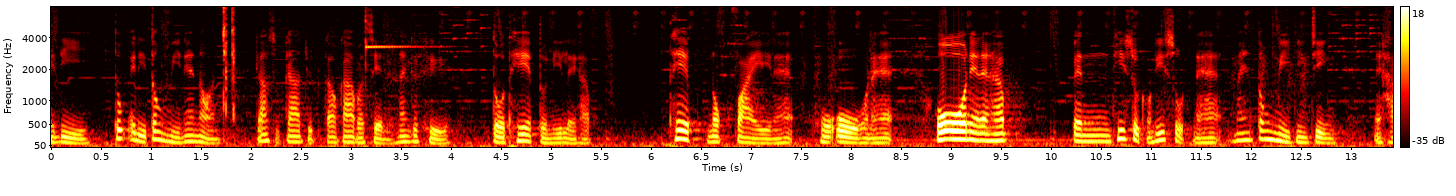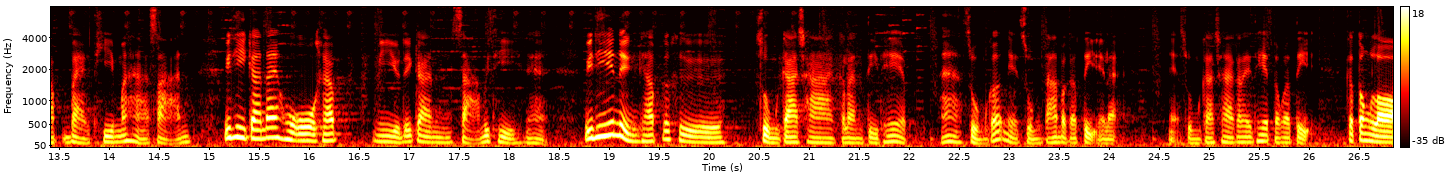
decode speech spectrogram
ID ทุก ID ต้องมีแน่นอน 99.99%นั่นก็คือตัวเทพตัวนี้เลยครับ เทพนกไฟนะฮะโฮโอนะฮะโฮโอเนี่ยนะครับเป็นที่สุดของที่สุดนะฮะแม่งต้องมีจริงๆนะครับแบกทีมมหาศาล วิธีการได้โฮโอครับมีอยู่ด้วยกัน 3 วิธีนะฮะวิธีที่1ครับก็คือสุ่มกาชาการันตีเทพอ่าสุ่มก็เนี่ยสุ่มตามปกตินี่แหละเนี่ยสุ่มกาชาการันตีเทพปกติ ก็ต้องรอ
